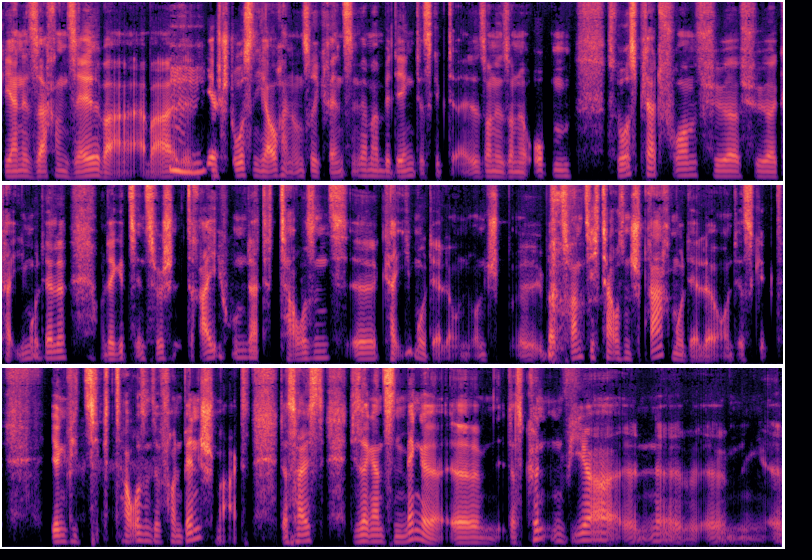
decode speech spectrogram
gerne Sachen selber. Aber mhm. wir stoßen ja auch an unsere Grenzen, wenn man bedenkt, es gibt äh, so eine, so eine Open-Source-Plattform für, für KI-Modelle und da gibt es inzwischen 300.000 äh, KI-Modelle und, und äh, über 20.000 Sprachmodelle und es gibt irgendwie zigtausende von Benchmarks. Das heißt, dieser ganzen Menge, äh, das könnten wir, äh, ne, ähm, äh,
